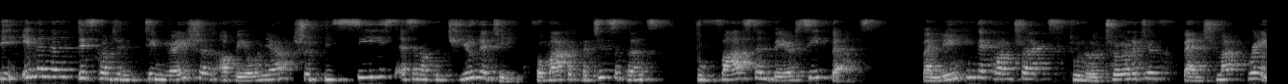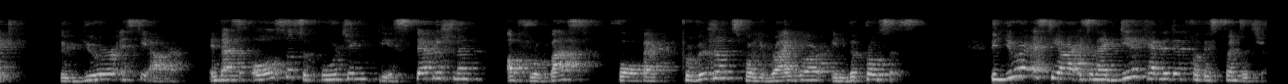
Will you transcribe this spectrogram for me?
The imminent discontinuation of Eonia should be seized as an opportunity for market participants to fasten their seatbelts by linking their contracts to an alternative benchmark rate, the Euro STR, and thus also supporting the establishment of robust fallback provisions for Euribor in the process. The Euro STR is an ideal candidate for this transition.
